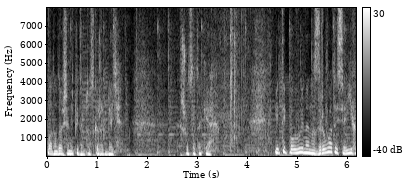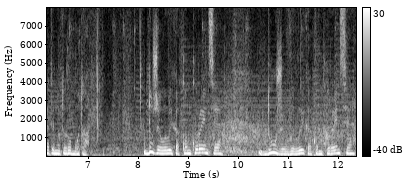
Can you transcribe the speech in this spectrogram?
Ладно, далі не підемо, то скажуть, блядь, що це таке. І ти повинен зриватися і їхати на ту роботу. Дуже велика конкуренція, дуже велика конкуренція.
